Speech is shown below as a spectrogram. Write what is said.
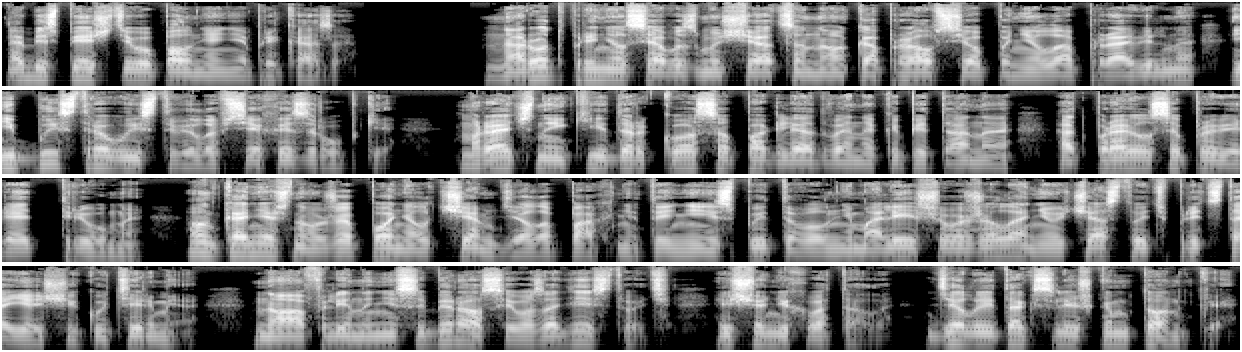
обеспечьте выполнение приказа». Народ принялся возмущаться, но Капрал все поняла правильно и быстро выставила всех из рубки. Мрачный кидр, косо поглядывая на капитана, отправился проверять трюмы. Он, конечно, уже понял, чем дело пахнет, и не испытывал ни малейшего желания участвовать в предстоящей кутерьме. Но Афлина не собирался его задействовать. Еще не хватало. Дело и так слишком тонкое.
